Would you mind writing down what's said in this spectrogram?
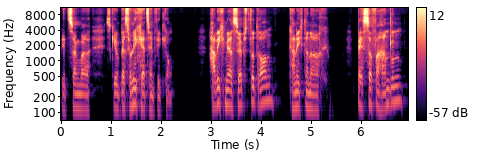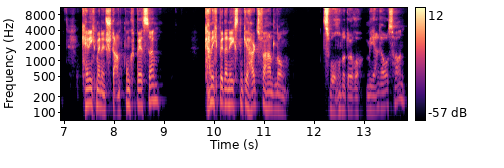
jetzt sagen wir, es geht um Persönlichkeitsentwicklung. Habe ich mehr Selbstvertrauen? Kann ich danach besser verhandeln? Kenne ich meinen Standpunkt besser? Kann ich bei der nächsten Gehaltsverhandlung 200 Euro mehr raushauen?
